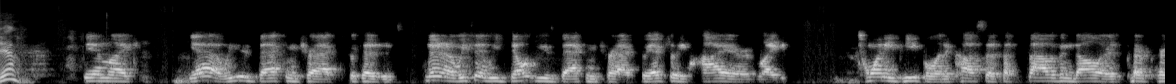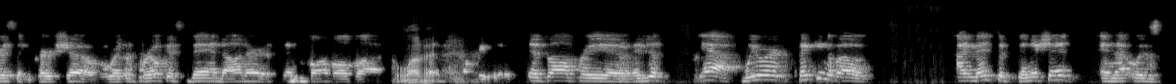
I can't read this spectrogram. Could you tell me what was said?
Yeah. Being like, yeah, we use backing tracks because it's no, no, no. We say we don't use backing tracks. We actually hire like 20 people and it costs us a thousand dollars per person per show. We're the brokest band on earth and blah, blah, blah. Love it. It's all for you. It just, yeah, we were thinking about, I meant to finish it and that was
